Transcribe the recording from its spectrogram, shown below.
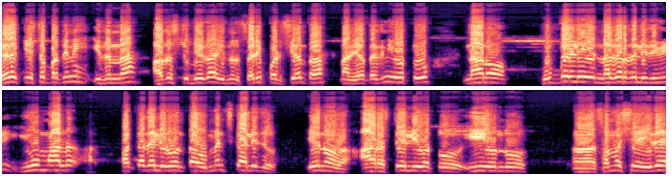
ಹೇಳಕ್ಕೆ ಇಷ್ಟಪಡ್ತೀನಿ. ಇದನ್ನ ಆದಷ್ಟು ಬೇಗ ಇದನ್ನ ಸರಿಪಡಿಸಿ ಅಂತ ನಾನು ಹೇಳ್ತಾ ಇದ್ದೀನಿ. ಇವತ್ತು ನಾನು ಹುಬ್ಬಳ್ಳಿ ನಗರದಲ್ಲಿ ಇದೀವಿ ಯು ಮಾಲ್ ಪಕ್ಕದಲ್ಲಿರುವಂತ ವುಮೆನ್ಸ್ ಕಾಲೇಜು ಏನು ಆ ರಸ್ತೆಯಲ್ಲಿ ಇವತ್ತು ಈ ಒಂದು ಸಮಸ್ಯೆ ಇದೆ.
